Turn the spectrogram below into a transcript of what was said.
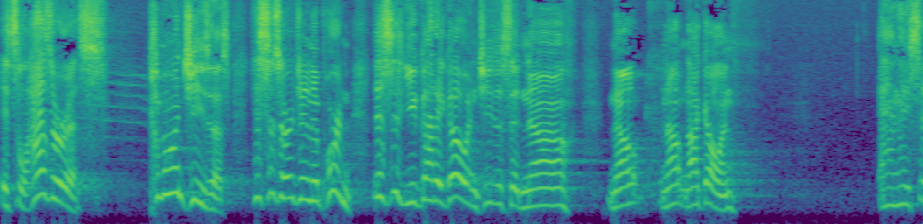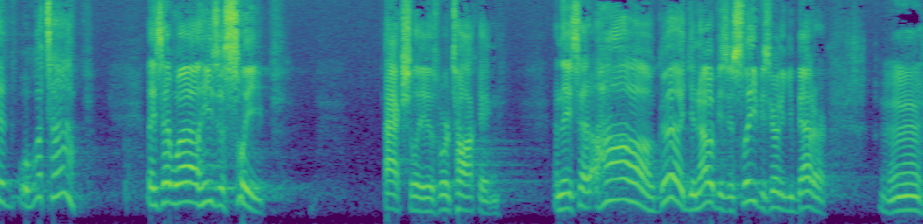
it's Lazarus. Come on, Jesus. This is urgent and important. This is, you got to go. And Jesus said, No, no, no, not going. And they said, Well, what's up? They said, Well, he's asleep, actually, as we're talking. And they said, Oh, good. You know, if he's asleep, he's going to get better. Uh,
